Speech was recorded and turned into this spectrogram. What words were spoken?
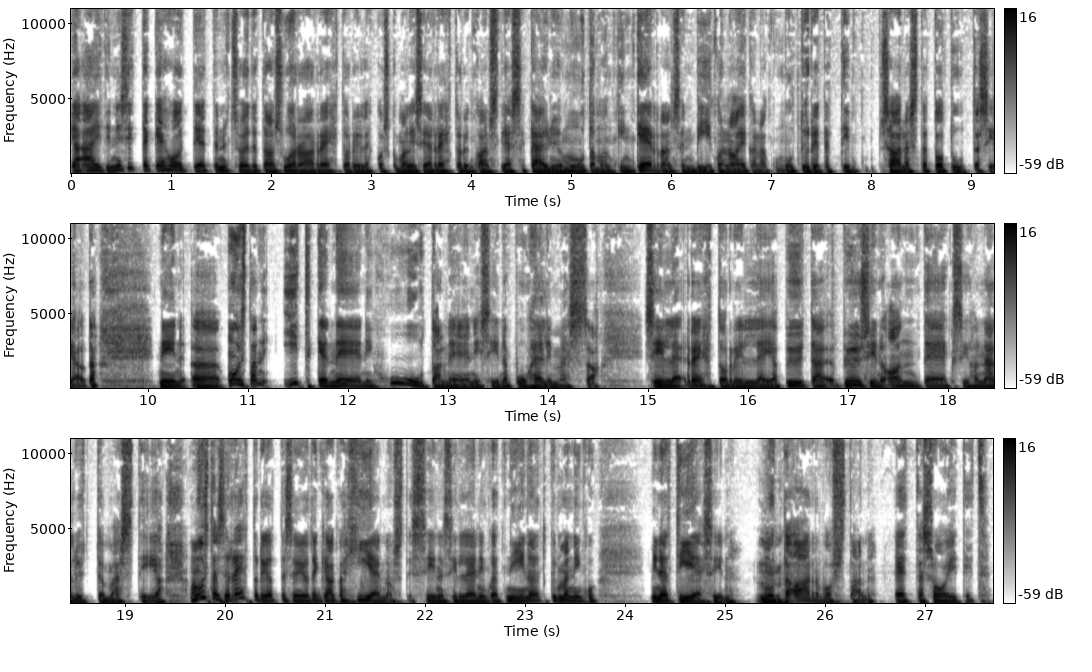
Ja äitini sitten kehoitti, että nyt soitetaan suoraan rehtorille, koska mä olin siellä rehtorin kansliassa käynyt jo muutamankin kerran sen viikon aikana, kun multa yritettiin saada sitä totuutta sieltä. Niin äh, muistan itkeneeni, huutaneeni siinä puhelimessa sille rehtorille ja pyytä, pyysin anteeksi ihan älyttömästi. Ja muistan, se rehtori otti sen jotenkin aika hienosti siinä silleen, niin kuin, että Niina, että kyllä mä niin kuin, minä tiesin, mm. mutta arvostan, että soitit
